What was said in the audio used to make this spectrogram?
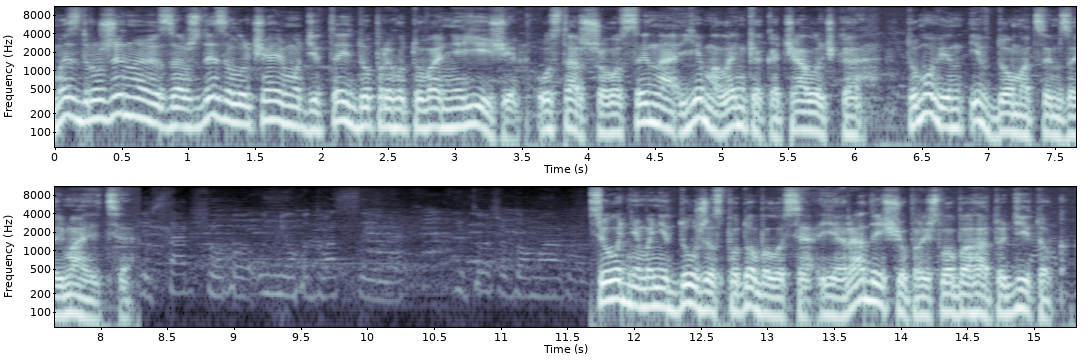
Ми з дружиною завжди залучаємо дітей до приготування їжі. У старшого сина є маленька качалочка, тому він і вдома цим займається. Сьогодні мені дуже сподобалося. Я радий, що прийшло багато діток.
